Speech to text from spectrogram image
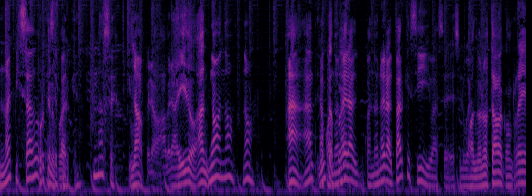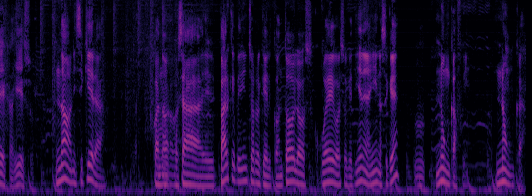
No he pisado ¿Por qué no ese fue? parque. No sé. No, pero habrá ido antes. No, no, no. Ah, antes, ¿Nunca cuando, no fue? era el, cuando no era el parque, sí iba a ese, ese lugar. Cuando no estaba con rejas y eso. No, ni siquiera. Cuando, No. o sea, el Parque Pirincho Roquel, con todos los juegos eso que tiene ahí, no sé qué, Mm. nunca fui. Nunca.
